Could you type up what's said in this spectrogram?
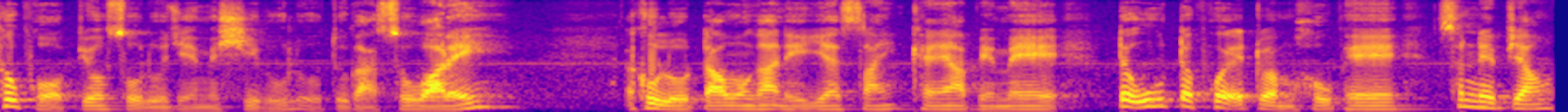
ထုတ်ဖော်ပြောဆိုလိုခြင်းမရှိဘူးလို့သူကဆိုပါတယ်။အခုလိုတာဝန်ကနေရက်ဆိုင်ခံရပင်မဲ့တဦးတစ်ဖွဲ့အတွက်မဟုတ်ဘဲစနစ်ပြောင်း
